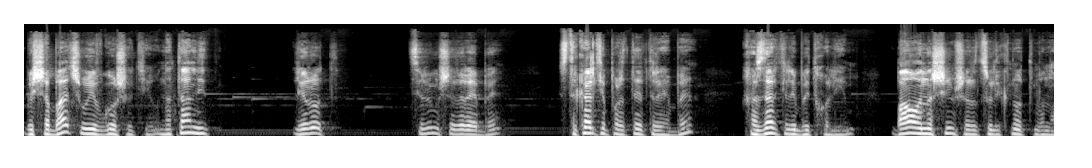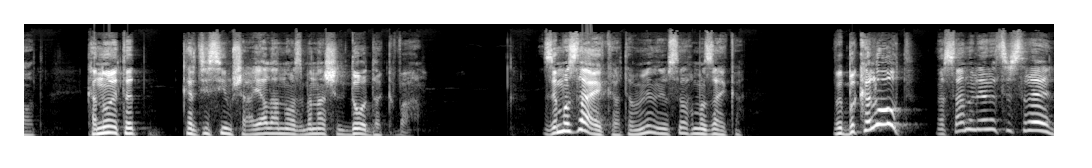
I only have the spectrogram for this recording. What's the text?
בשבת שהוא יפגוש אותי, הוא נתן לי לראות צילום של רבה, הסתכלתי פורטט רבה, חזרתי לבית חולים, באו אנשים שרצו לקנות תמונות, קנו את הכרטיסים שהיה לנו הזמנה של דודה כבר. זה מוזאיקה, אתה מבין? אני עושה לך מוזאיקה. ובקלות נסענו לארץ ישראל.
